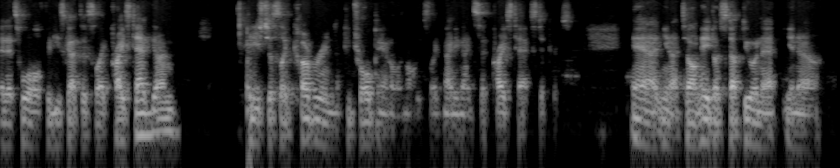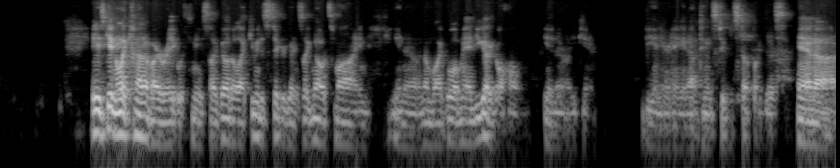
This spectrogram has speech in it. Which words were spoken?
and it's Wolf, and he's got this like price tag gun and he's just like covering the control panel and all these like 99 cent price tag stickers. And you know, I tell him, hey, don't stop doing that. You know, he's getting like kind of irate with me. So I go to like, give me the sticker gun. He's like, no, it's mine. You know, and I'm like, well, man, you got to go home. You know, you can't be in here hanging out doing stupid stuff like this. And uh,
